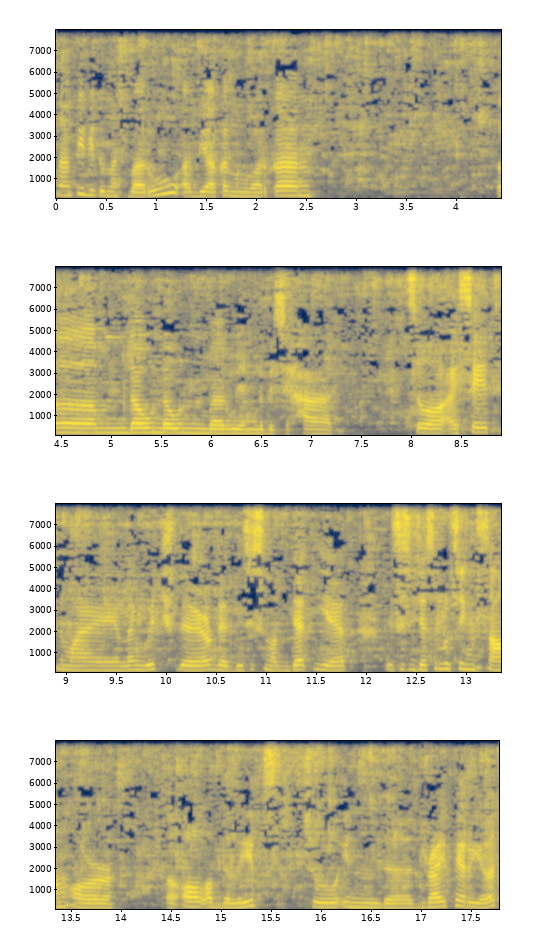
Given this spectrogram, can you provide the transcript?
Nanti di tunas baru dia akan mengeluarkan daun-daun um, baru yang lebih sehat so I said in my language there that this is not dead yet. This is just losing some or uh, all of the leaves to in the dry period.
